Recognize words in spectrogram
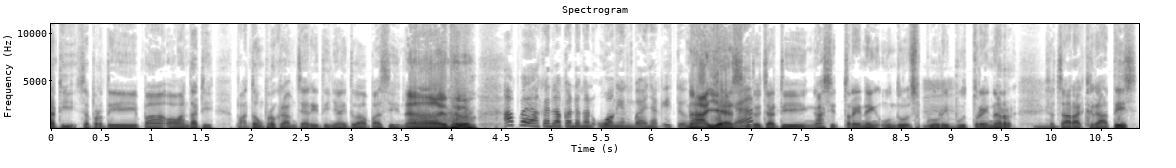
tadi seperti Pak Wawan tadi Pak Tung program charity-nya itu apa sih nah itu Apa yang akan dilakukan dengan uang yang banyak itu? Nah, yes, Ya? itu jadi ngasih training untuk 10.000 ribu trainer secara gratis,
